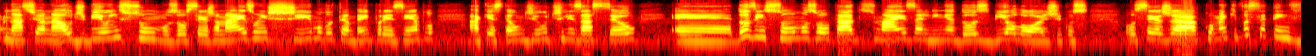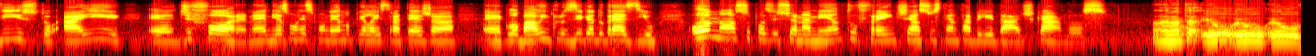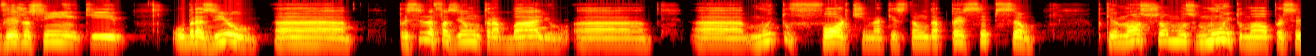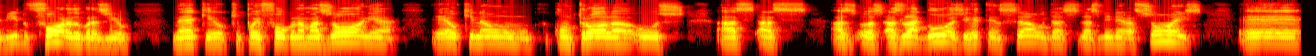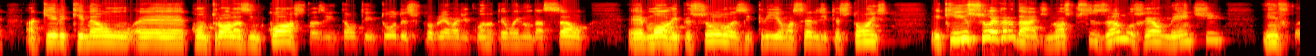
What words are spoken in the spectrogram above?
nacional de bioinsumos, ou seja, mais um estímulo também, por exemplo, a questão de utilização é, dos insumos voltados mais à linha dos biológicos. Ou seja, como é que você tem visto aí é, de fora, né, mesmo respondendo pela estratégia é, global, inclusive a do Brasil, o nosso posicionamento frente à sustentabilidade, Carlos? Renata, eu, eu, eu vejo assim que o Brasil ah, precisa fazer um trabalho ah, ah, muito forte na questão da percepção, porque nós somos muito mal percebidos fora do Brasil, né? Que que põe fogo na Amazônia, é o que não controla os, as, as, as, as lagoas de retenção das, das minerações, é aquele que não é, controla as encostas, então tem todo esse problema de quando tem uma inundação, é, morrem pessoas e cria uma série de questões, e que isso é verdade. Nós precisamos realmente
